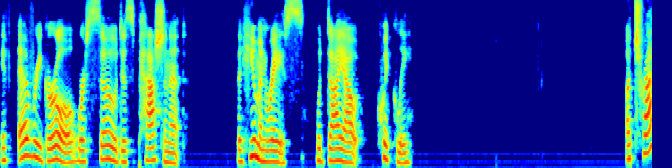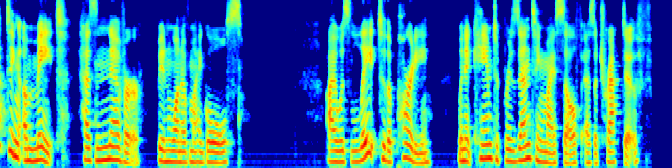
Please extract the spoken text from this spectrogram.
If every girl were so dispassionate, the human race would die out quickly. Attracting a mate has never been one of my goals. I was late to the party when it came to presenting myself as attractive.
